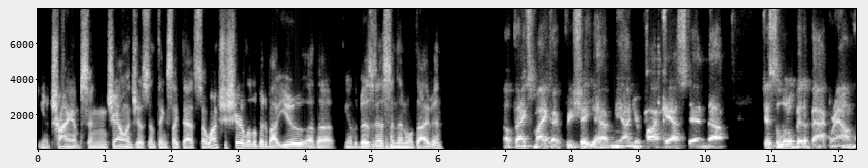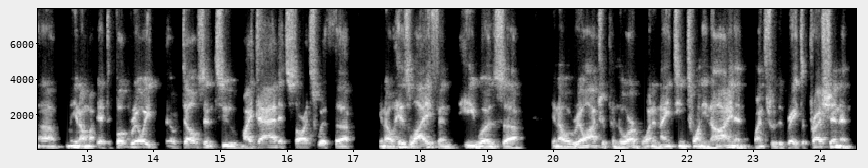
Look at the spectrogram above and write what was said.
you know triumphs and challenges and things like that. So, why don't you share a little bit about you, uh, the you know the business, and then we'll dive in. Oh, thanks, Mike. I appreciate you having me on your podcast, and uh, just a little bit of background. Uh, you know, my, the book really delves into my dad. It starts with, uh, you know, his life, and he was, uh, you know, a real entrepreneur, born in 1929, and went through the Great Depression, and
